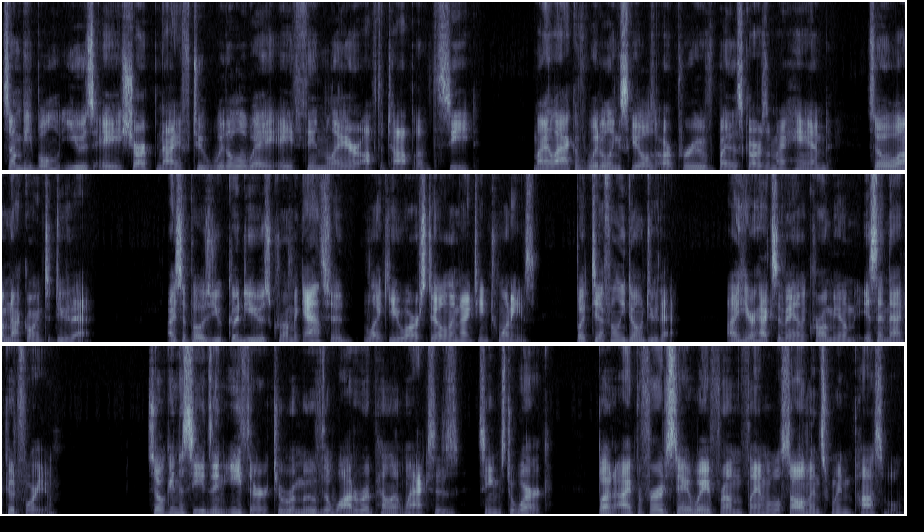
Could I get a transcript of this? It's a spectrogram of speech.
Some people use a sharp knife to whittle away a thin layer off the top of the seed. My lack of whittling skills are proved by the scars on my hand, so I'm not going to do that. I suppose you could use chromic acid like you are still in the 1920s, but definitely don't do that. I hear hexavalent chromium isn't that good for you. Soaking the seeds in ether to remove the water repellent waxes seems to work, but I prefer to stay away from flammable solvents when possible.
